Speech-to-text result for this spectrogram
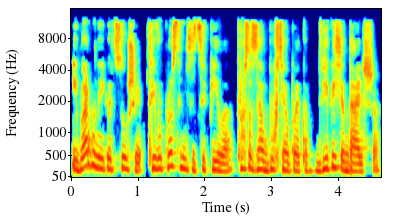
И бармен ей говорит, слушай, ты его просто не зацепила, просто забудь об этом, двигайся дальше.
